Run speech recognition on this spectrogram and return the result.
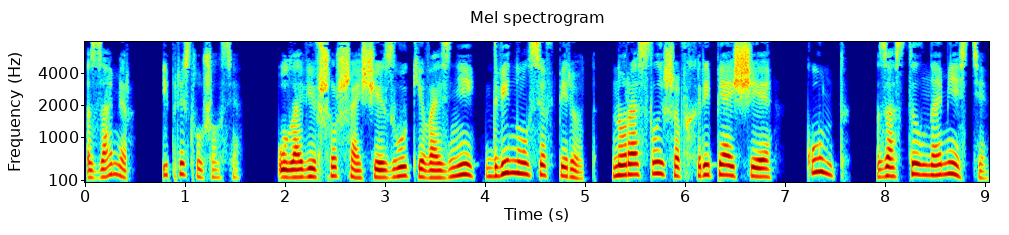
Замер и прислушался. Уловив шуршащие звуки возни, двинулся вперед, но, расслышав хрипящее «кунт», застыл на месте.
